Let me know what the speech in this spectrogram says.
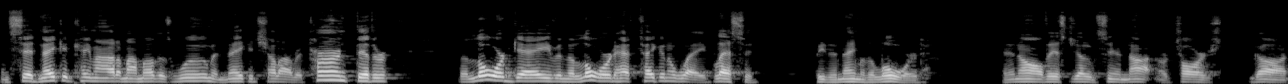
And said, Naked came I out of my mother's womb and naked shall I return thither. The Lord gave and the Lord hath taken away. Blessed be the name of the Lord. And in all this Job sinned not or charged God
